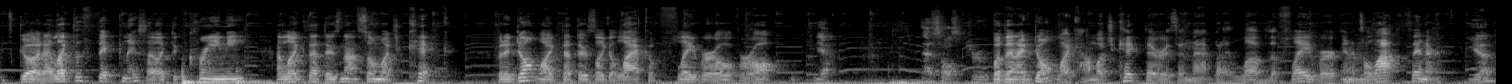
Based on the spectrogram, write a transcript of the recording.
It's good. I like the thickness. I like the creamy. I like that there's not so much kick, but I don't like that there's like a lack of flavor overall. yeah, that's also true. But then I don't like how much kick there is in that. But I love the flavor, and it's a mm-hmm. lot thinner. Yeah.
